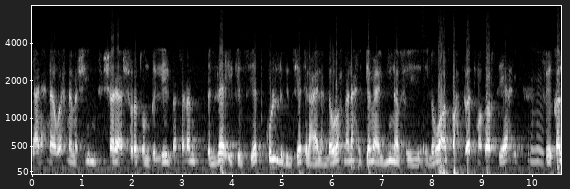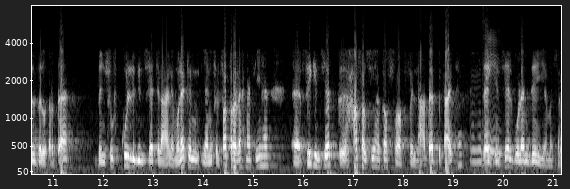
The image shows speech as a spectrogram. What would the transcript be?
يعني إحنا وإحنا ماشيين في شارع الشيراتون بالليل مثلا بنلاقي جنسيات كل جنسيات العالم لو رحنا ناحية جامع المينا في اللي هو أصبح دلوقتي مزار سياحي. في قلب الغردقة بنشوف كل جنسيات العالم ولكن يعني في الفترة اللي إحنا فيها آه، في جنسيات حصل فيها طفرة في الأعداد بتاعتها. زي إيه؟ الجنسية البولندية مثلا.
